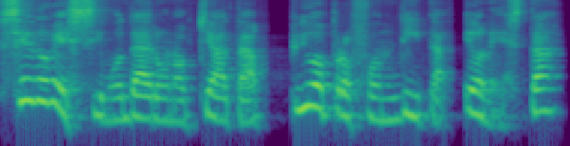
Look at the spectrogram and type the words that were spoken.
Se dovessimo dare un'occhiata più approfondita e onesta,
